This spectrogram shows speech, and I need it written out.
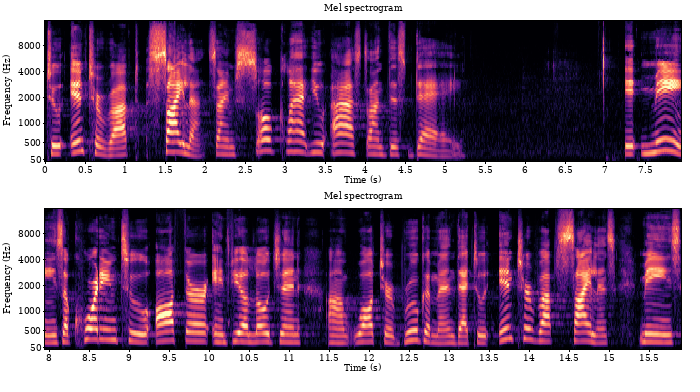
to interrupt silence? I'm so glad you asked on this day. It means, according to author and theologian um, Walter Brueggemann, that to interrupt silence means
